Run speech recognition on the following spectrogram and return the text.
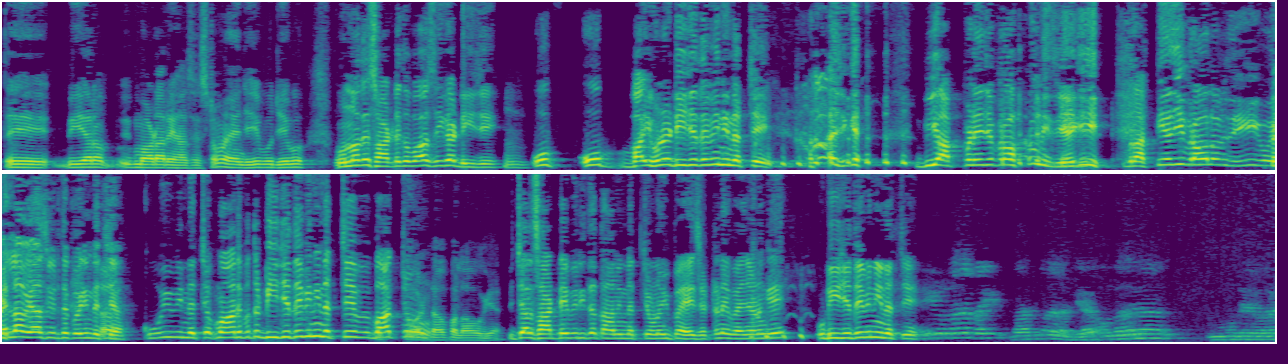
ਤੇ ਵੀ ਯਾਰ ਮਾੜਾ ਰਿਹਾ ਸਿਸਟਮ ਐ ਜੇ ਉਹ ਜੇ ਉਹ ਉਹਨਾਂ ਦੇ ਸਾਡੇ ਤੋਂ ਬਾਅਦ ਸੀਗਾ ਡੀਜੇ ਉਹ ਉਹ ਬਾਈ ਹੁਣੇ ਡੀਜੇ ਤੇ ਵੀ ਨਹੀਂ ਨੱਚੇ। ਵੀ ਆਪਣੇ 'ਚ ਪ੍ਰੋਬਲਮ ਨਹੀਂ ਸੀ ਹੈਗੀ। ਬਰਾਤੀਆਂ ਜੀ ਪ੍ਰੋਬਲਮ ਸੀਗੀ ਕੋਈ। ਪਹਿਲਾ ਵਿਆਹ ਸੀ ਤੇ ਕੋਈ ਨਹੀਂ ਨੱਚਿਆ। ਕੋਈ ਵੀ ਨੱਚ ਮਾਂ ਦੇ ਪੁੱਤ ਡੀਜੇ ਤੇ ਵੀ ਨਹੀਂ ਨੱਚੇ ਬਾਅਦ ਚੋਂ। ਤੁਹਾਡਾ ਭਲਾ ਹੋ ਗਿਆ। ਵੀ ਚੱਲ ਸਾਡੇ ਵੀਰੀ ਤਾਂ ਤਾਂ ਨਹੀਂ ਨੱਚੇ ਹੁਣ ਵੀ ਪੈਸੇ ਸਿੱਟਣੇ ਪੈ ਜਾਣਗੇ। ਉਹ ਡੀਜੇ ਤੇ ਵੀ ਨਹੀਂ ਨੱਚੇ। ਉਹਨਾਂ ਦਾ ਬਾਈ ਬਾਅਦ ਚ ਪਤਾ ਲੱਗਿਆ ਉਹਨਾਂ ਦੇ ਨਾ ਮੁੰਡੇ ਦੇ ਵਾਲਾ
